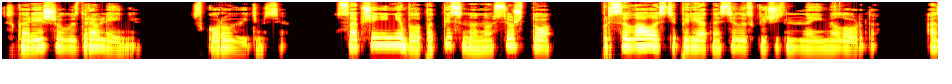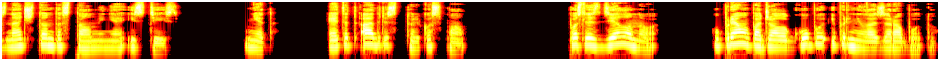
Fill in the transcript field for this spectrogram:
Скорейшего выздоровления. Скоро увидимся. Сообщение не было подписано, но все, что присылалось, теперь и относило исключительно на имя лорда. А значит, он достал меня и здесь. Нет, этот адрес только спам. После сделанного упрямо поджала губы и принялась за работу,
